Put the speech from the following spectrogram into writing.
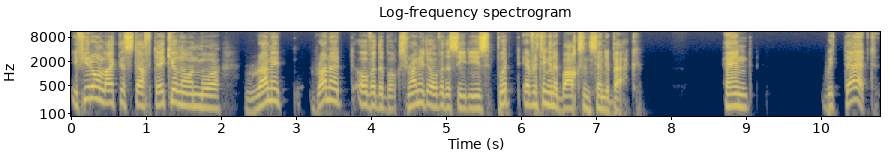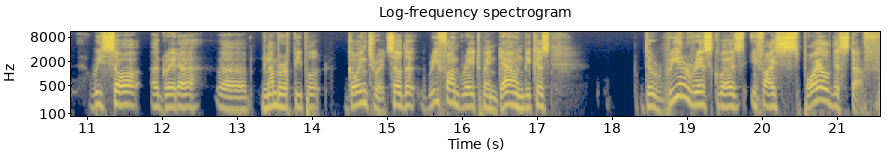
if you don't like this stuff, take your lawnmower, run it, run it over the books, run it over the CDs, put everything in a box and send it back. And with that, we saw a greater uh, number of people going through it. So the refund rate went down because the real risk was if I spoil this stuff,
